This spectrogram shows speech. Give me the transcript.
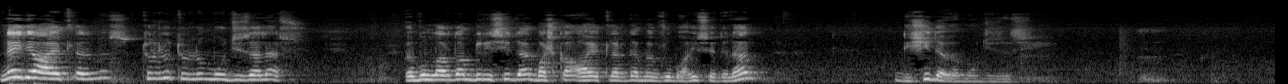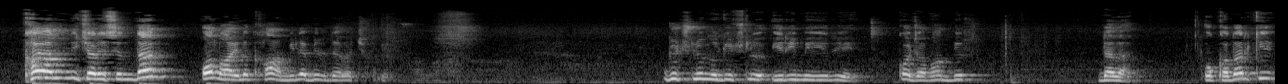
Neydi ayetlerimiz? Türlü türlü mucizeler. Ve bunlardan birisi de başka ayetlerde mevzu bahis edilen dişi deve mucizesi. Kayanın içerisinden 10 aylık hamile bir deve çıkıyor. Güçlü mü güçlü, iri mi iri, kocaman bir deve. O kadar ki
